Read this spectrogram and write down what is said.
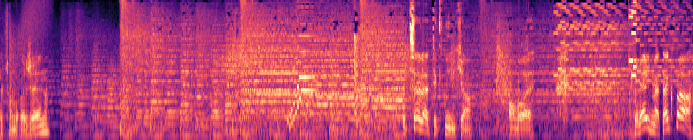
attend de régène. C'est ça la technique, hein, en vrai. Parce là, il m'attaque pas.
